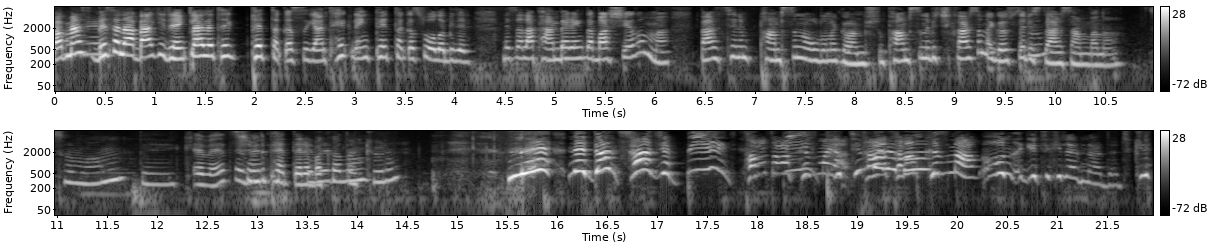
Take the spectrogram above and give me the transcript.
Bak ben mesela belki renklerle tek pet takası yani tek renk pet takası olabilir. Mesela pembe renkle başlayalım mı? Ben senin Pams'ın olduğunu görmüştüm. Pams'ını bir çıkarsana göster istersen bana. Tamam. Bek. Evet, şimdi petlere bakalım. Bakıyorum. Ne? Neden sadece bir? Tamam tamam kızma ya. Tamam tamam ama. kızma. On, etikiler nerede? Etikiler.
